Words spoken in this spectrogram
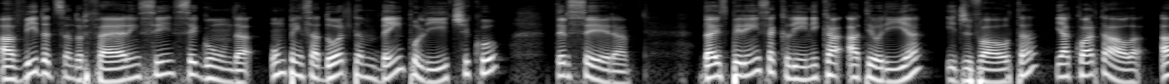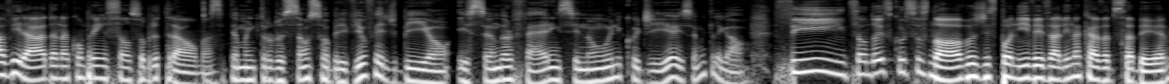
A Vida de Sandor Ferenczi. Segunda, Um Pensador Também Político. Terceira, Da Experiência Clínica à Teoria e de Volta. E a quarta aula, A Virada na Compreensão sobre o Trauma. Você tem uma introdução sobre Wilfred Bion e Sandor Ferenczi num único dia, isso é muito legal. Sim, são dois cursos novos disponíveis ali na Casa do Saber.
